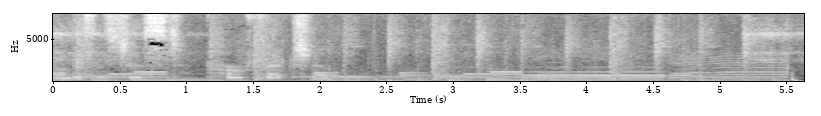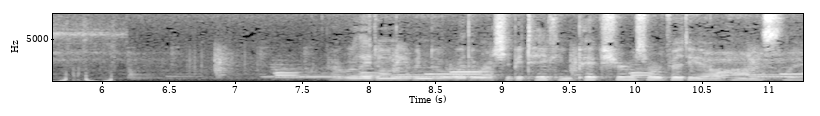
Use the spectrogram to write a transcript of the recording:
On this is just perfection. I really don't even know whether I should be taking pictures or video, honestly.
